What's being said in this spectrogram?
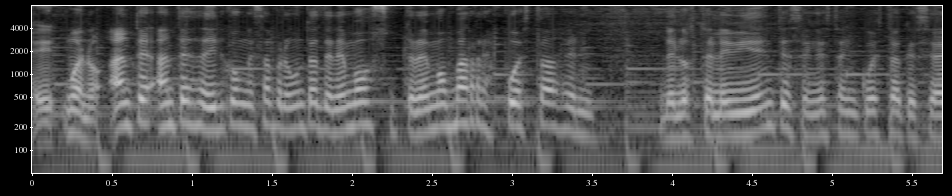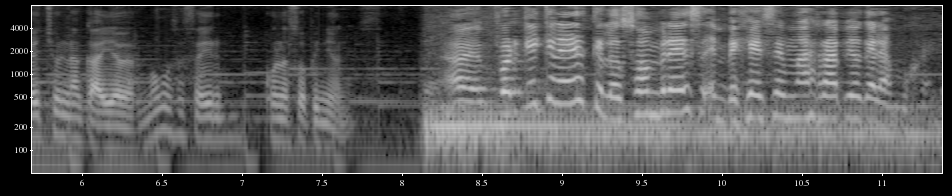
eh, bueno, antes, antes de ir con esa pregunta, tenemos, tenemos más respuestas del- de los televidentes en esta encuesta que se ha hecho en la calle. A ver, vamos a seguir con las opiniones. A ver, ¿Por qué crees que los hombres envejecen más rápido que las mujeres?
